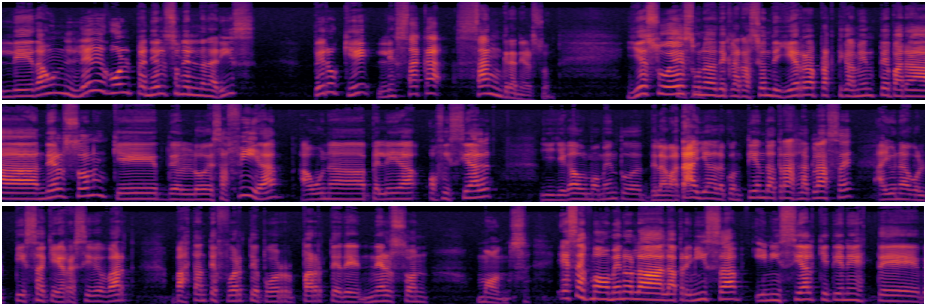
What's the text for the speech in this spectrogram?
le da un leve golpe a Nelson en la nariz pero que le saca sangre a Nelson. Y eso es una declaración de guerra prácticamente para Nelson, que lo desafía a una pelea oficial. Y llegado el momento de- de la batalla, de la contienda tras la clase, hay una golpiza que recibe Bart bastante fuerte por parte de Nelson Mons. Esa es más o menos la, la premisa inicial que tiene este,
